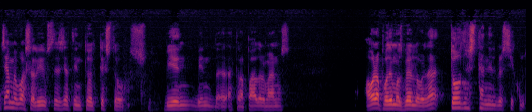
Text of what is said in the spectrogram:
Ya, me voy a salir, ustedes ya tienen todo el texto bien, bien atrapado, hermanos. Ahora podemos verlo, ¿verdad? Todo está en el versículo,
